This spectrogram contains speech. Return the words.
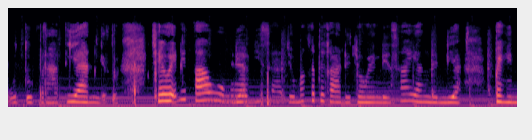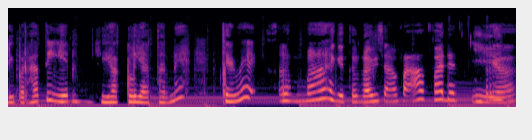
Butuh perhatian gitu. Cewek ini tahu dia bisa. Cuma ketika ada cowok yang dia sayang dan dia pengen diperhatiin ya kelihatannya cewek lemah gitu. Nggak bisa apa-apa dan iya.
